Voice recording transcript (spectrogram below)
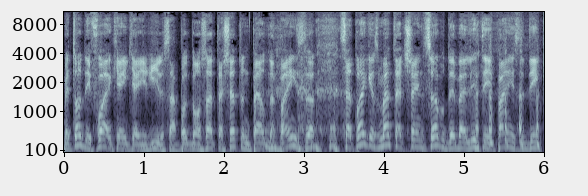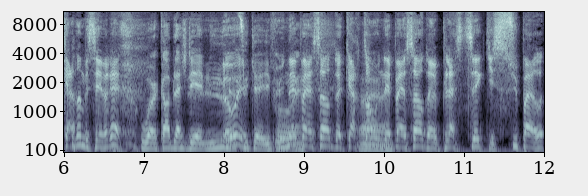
Mettons, des fois, à quincaillerie, là, ça n'a pas de bon sens. T'achètes une paire de pinces, là. ça te prend quasiment ta chaîne ça pour déballer tes pinces. Des canons, mais c'est vrai. Ou un câble HDMI, là, Oui, faut, une ouais. épaisseur de carton, Ouais. une épaisseur d'un plastique qui est super. Là,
